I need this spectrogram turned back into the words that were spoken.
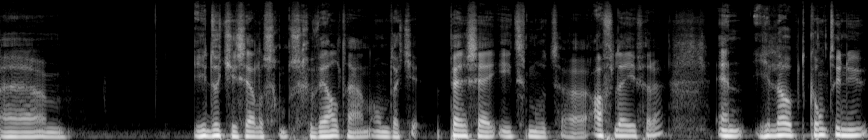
Um, je doet jezelf soms geweld aan omdat je per se iets moet uh, afleveren. En je loopt continu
